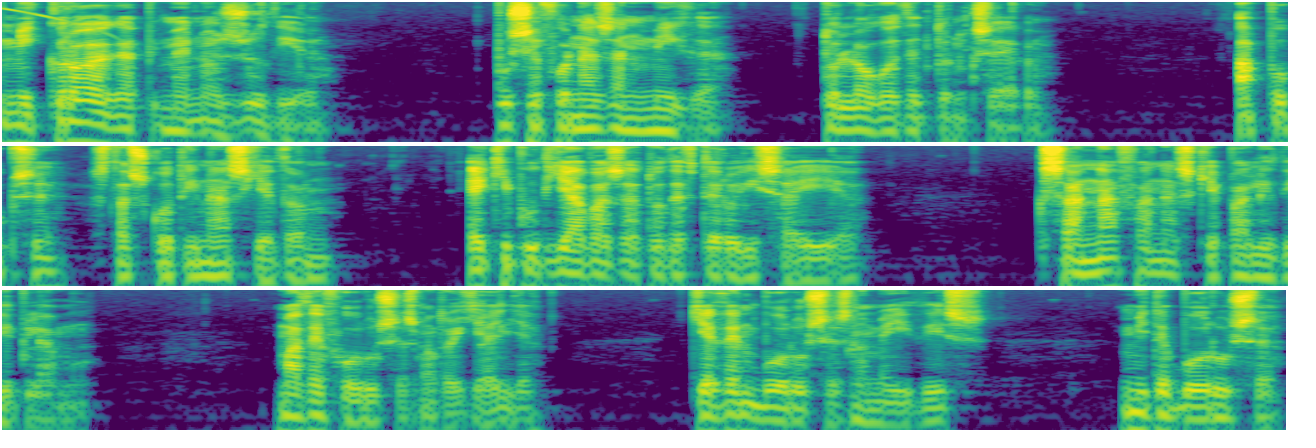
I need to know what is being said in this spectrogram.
Μικρό αγαπημένο ζούδιο, που σε φωνάζαν μίγα, το λόγο δεν τον ξέρω. Απόψε, στα σκοτεινά σχεδόν, εκεί που διάβαζα το δεύτερο Ισαΐα, ξανά φανες και πάλι δίπλα μου. Μα δεν φορούσες ματογιάλια και δεν μπορούσες να με ειδείς, μήτε μπορούσα,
